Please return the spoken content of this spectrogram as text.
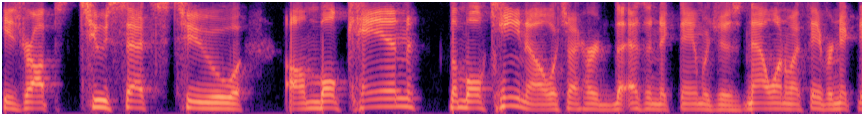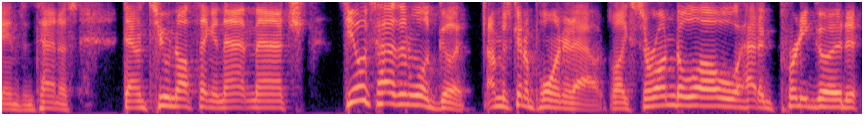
He's dropped two sets to uh, Molcan, the Mulcano, which I heard as a nickname, which is now one of my favorite nicknames in tennis. Down 2 nothing in that match. Felix hasn't looked good. I'm just going to point it out. Like Cerundolo had a pretty good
